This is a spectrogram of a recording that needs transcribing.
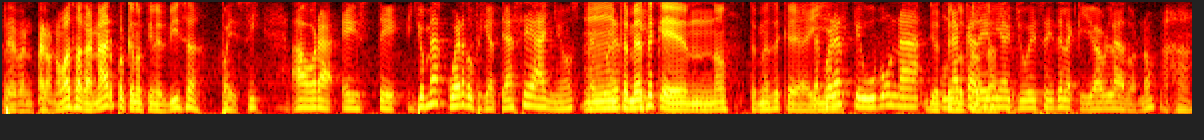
pero, pero no vas a ganar porque no tienes visa. Pues sí. Ahora, este, yo me acuerdo, fíjate, hace años. ¿te Mm, se me que- hace que no, se me hace que ahí. ¿Te acuerdas que hubo una, una academia. USA de la que yo he hablado, no? Ajá.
